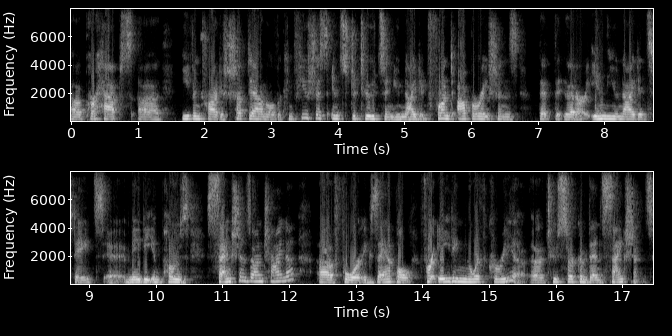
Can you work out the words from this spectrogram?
uh, perhaps uh, even try to shut down all the Confucius Institutes and United Front operations that, that are in the United States, uh, maybe impose sanctions on China uh, for example, for aiding North Korea uh, to circumvent sanctions,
